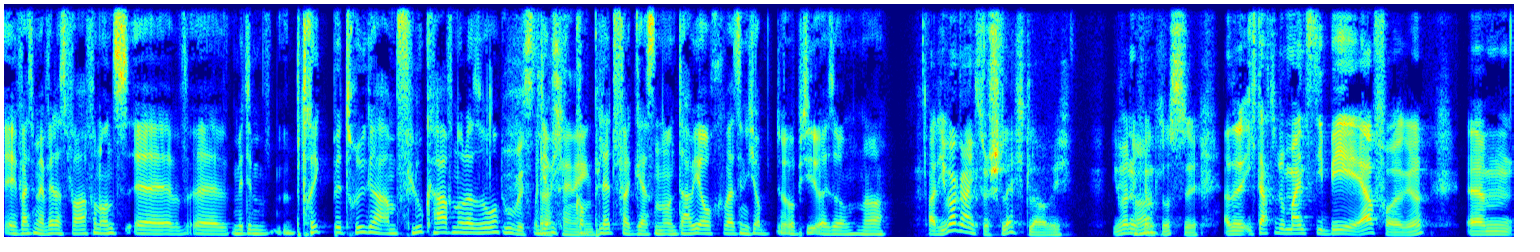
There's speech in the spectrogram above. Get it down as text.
ich weiß nicht mehr, wer das war von uns, äh, äh, mit dem Trickbetrüger am Flughafen oder so. Du bist Und die habe ich Henning. komplett vergessen. Und da habe ich auch, weiß ich nicht, ob, ob die, also, na. Ah, die war gar nicht so schlecht, glaube ich. Die war nicht Ja. ganz lustig. Also ich dachte, du meinst die BER-Folge. Ähm,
